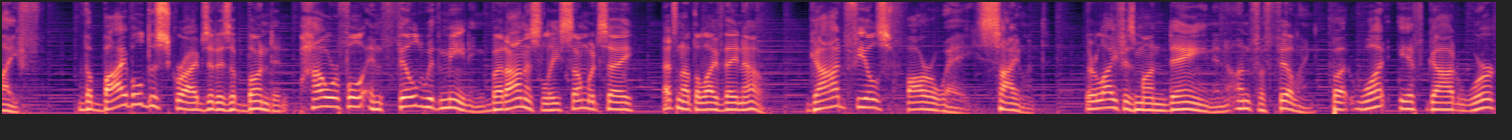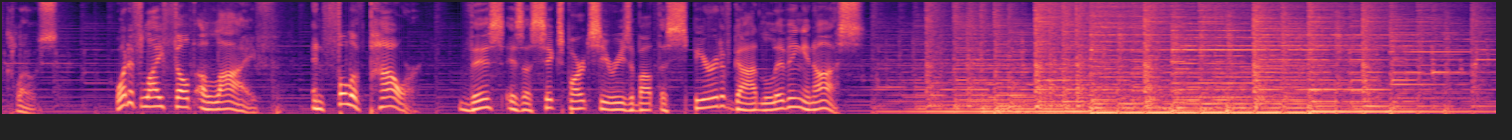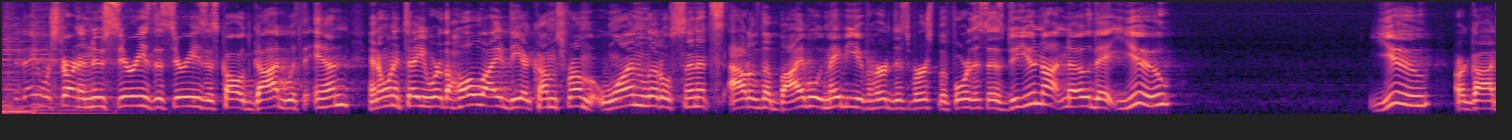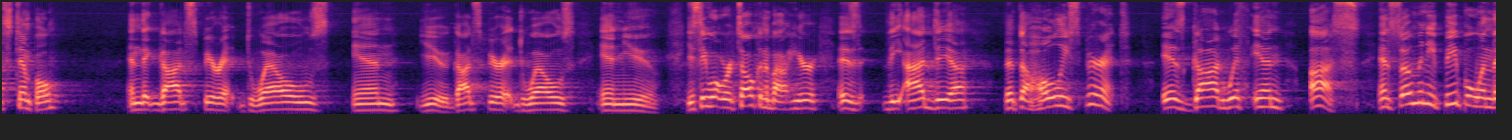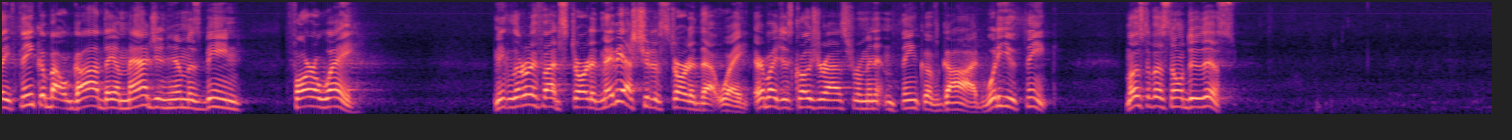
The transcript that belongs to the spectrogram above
life. The Bible describes it as abundant, powerful, and filled with meaning, but honestly, some would say that's not the life they know. God feels far away, silent. Their life is mundane and unfulfilling. But what if God were close? What if life felt alive and full of power? This is a six part series about the Spirit of God living in us. Starting a new series. This series is called God Within. And I want to tell you where the whole idea comes from. One little sentence out of the Bible. Maybe you've heard this verse before that says, Do you not know that you, you are God's temple and that God's Spirit dwells in you? God's Spirit dwells in you. You see, what we're talking about here is the idea that the Holy Spirit is God within us. And so many people, when they think about God, they imagine Him as being far away. I mean, literally, if I'd started, maybe I should have started that way. Everybody just close your eyes for a minute and think of God. What do you think? Most of us don't do this.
